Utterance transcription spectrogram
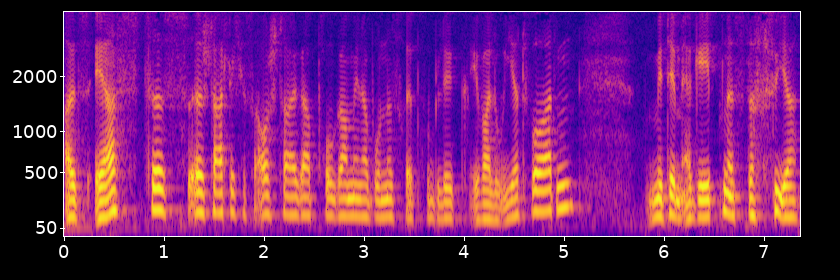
als erstes äh, staatliches Aussteigerprogramm in der Bundesrepublik evaluiert worden mit dem Ergebnis, dass wir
